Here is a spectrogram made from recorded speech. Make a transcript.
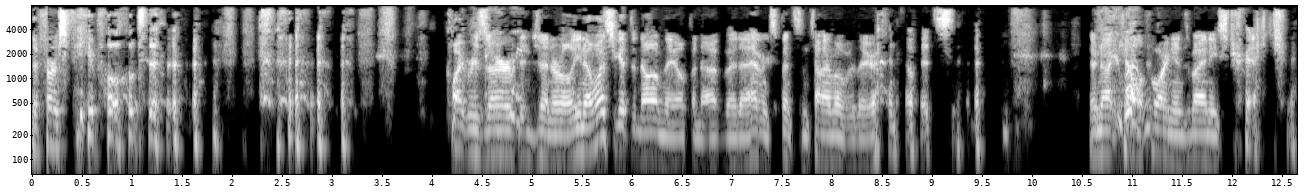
the first people to quite reserved in general. You know, once you get to know them, they open up, but uh, having spent some time over there, I know it's, they're not Californians by any stretch.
